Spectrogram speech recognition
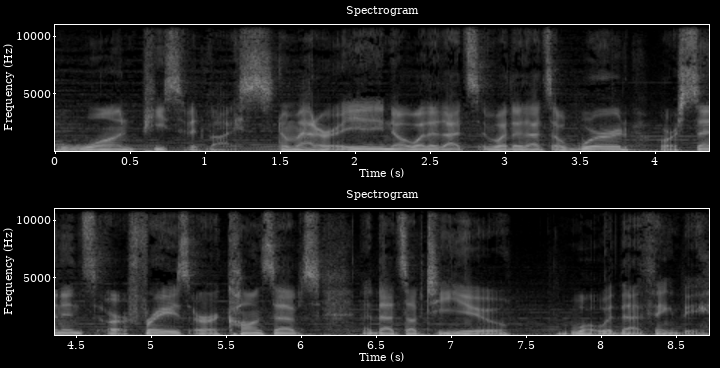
one piece of advice no matter you know whether that's whether that's a word or a sentence or a phrase or a concept that's up to you what would that thing be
